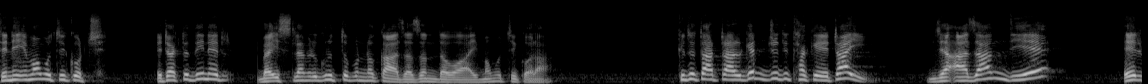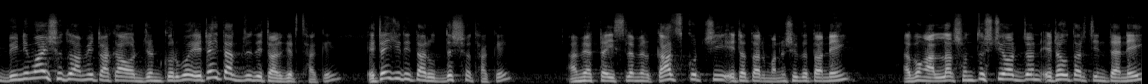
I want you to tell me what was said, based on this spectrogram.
তিনি ইমামতি করছে এটা একটা দিনের বা ইসলামের গুরুত্বপূর্ণ কাজ, আজান দেওয়া, ইমামতি করা। কিন্তু তার টার্গেট যদি থাকে এটাই, যে আজান দিয়ে এর বিনিময়ে শুধু আমি টাকা অর্জন করব, এটাই তার যদি টার্গেট থাকে, এটাই যদি তার উদ্দেশ্য থাকে, আমি একটা ইসলামের কাজ করছি, এটা তার মানসিকতা নেই এবং আল্লাহর সন্তুষ্টি অর্জন, এটাও তার চিন্তা নেই।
